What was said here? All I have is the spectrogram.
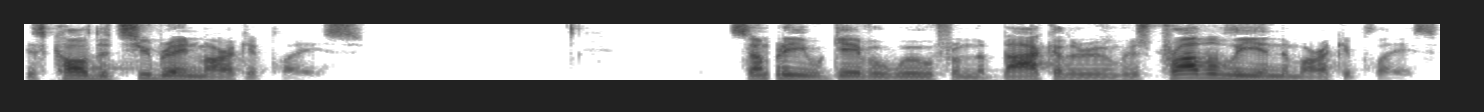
is called the Two Brain Marketplace. Somebody gave a woo from the back of the room who's probably in the marketplace.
